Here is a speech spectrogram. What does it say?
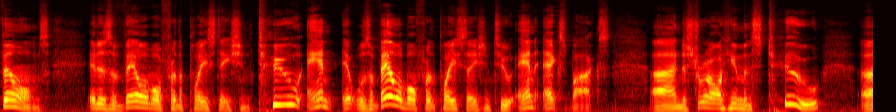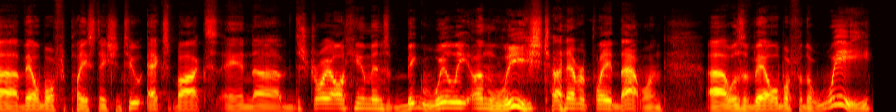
films. It is available for the PlayStation 2 and it was available for the PlayStation 2 and Xbox. Uh, and Destroy All Humans 2 uh, available for PlayStation 2, Xbox, and uh, Destroy All Humans Big Willy Unleashed. I never played that one. Uh, was available for the Wii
